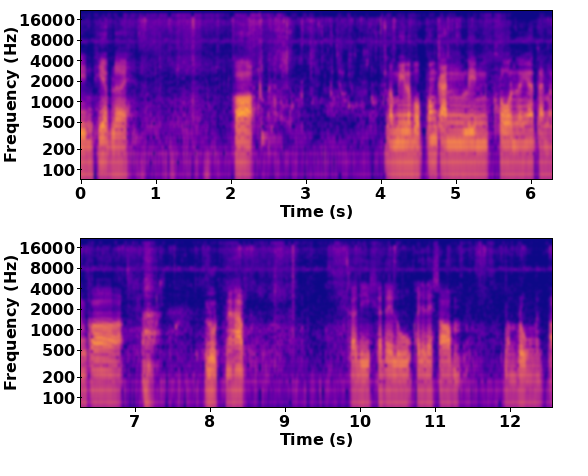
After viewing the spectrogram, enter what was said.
ดินเพียบเลย ก็ เรามีระบบป้องกันลินโครนอะไรเงี้ยแต่มันก็หลุดนะครับ ก็ดีก็ได้รู้ก็จะได้ซ่อมบำรุงกันไป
